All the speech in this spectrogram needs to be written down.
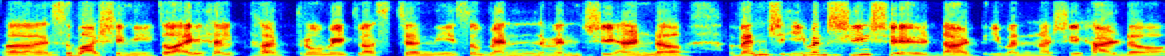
uh, Subhashini. So I helped her through weight loss journey. So when when she and uh, when she, even she shared that even uh, she had uh,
